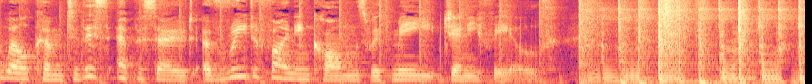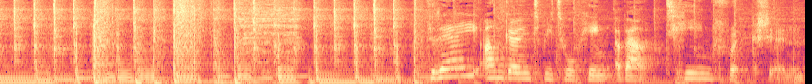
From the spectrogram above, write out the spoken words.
and welcome to this episode of Redefining Comms with me, Jenny Field. Today I'm going to be talking about team friction,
